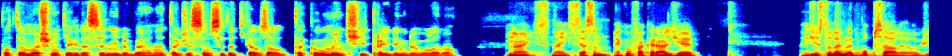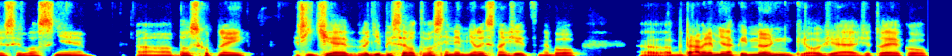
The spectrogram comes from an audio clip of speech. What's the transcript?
potom, až mi těch deset dní doběhne, takže jsem si teďka vzal takovou menší trading dovolenou. Nice, nice. Já jsem jako fakt rád, že, že jsi to takhle popsal, jo? že jsi vlastně uh, byl schopný říct, že lidi by se o to vlastně neměli snažit, nebo uh, aby právě neměli takový milník, jo? Že, že to je jako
